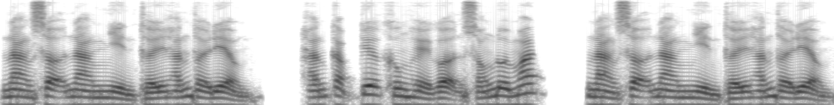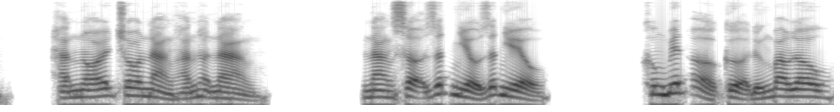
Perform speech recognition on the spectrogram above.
nàng sợ nàng nhìn thấy hắn thời điểm, hắn cặp kia không hề gợn sóng đôi mắt, nàng sợ nàng nhìn thấy hắn thời điểm, hắn nói cho nàng hắn hận nàng. Nàng sợ rất nhiều rất nhiều. Không biết ở cửa đứng bao lâu,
